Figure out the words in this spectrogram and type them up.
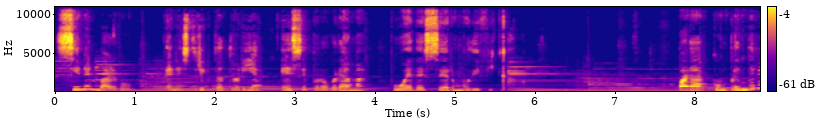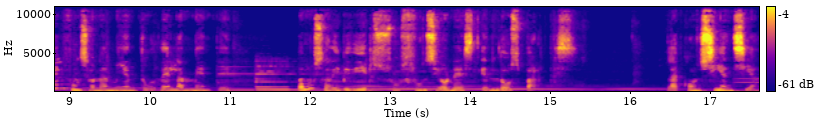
Sin embargo, en estricta teoría, ese programa puede ser modificado. Para comprender el funcionamiento de la mente, vamos a dividir sus funciones en dos partes, la conciencia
